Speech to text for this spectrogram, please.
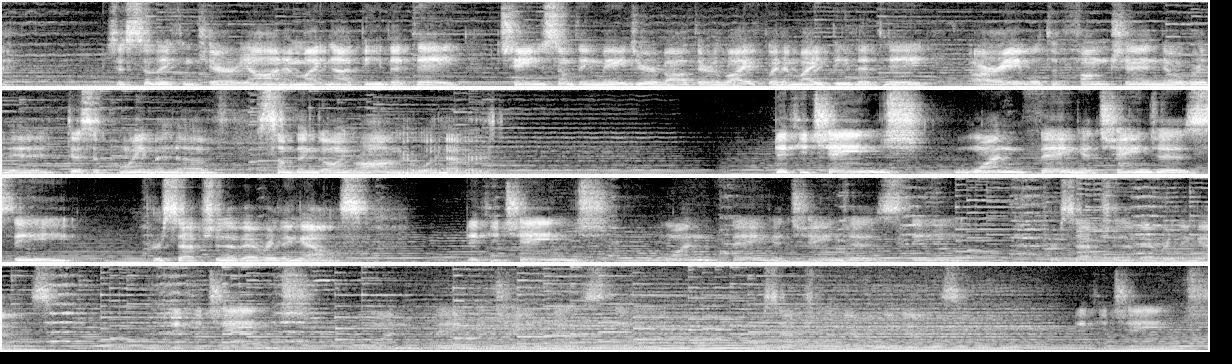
just so they can carry on. It might not be that they change something major about their life, but it might be that they are able to function over the disappointment of something going wrong or whatever if you change one thing, it changes the perception of everything else. If you change one thing, it changes the perception of everything else. If you change one thing, it changes the perception of everything else. If you change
